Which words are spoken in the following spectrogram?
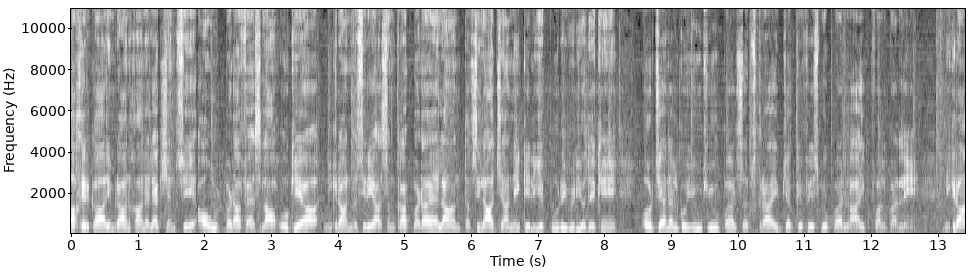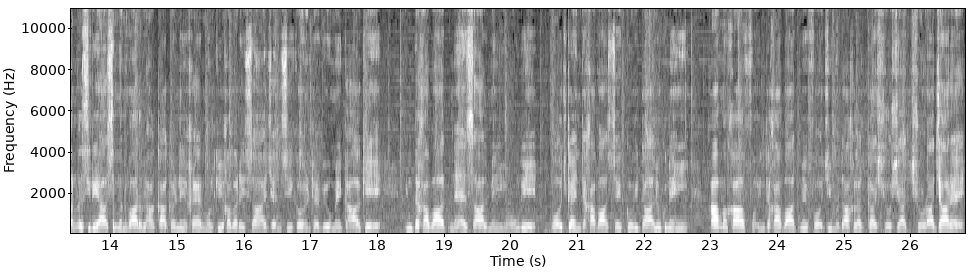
आखिरकार इमरान खान इलेक्शन से आउट, बड़ा फैसला हो गया। निगरान वज़ीर अजम का बड़ा ऐलान। तफसीत जानने के लिए पूरी वीडियो देखें और चैनल को यूट्यूब पर सब्सक्राइब, जबकि फ़ेसबुक पर लाइक फॉलो कर लें। निगरान वज़ीर अजम अनवार काकर ने खैर मुल्की खबर हिस्सा एजेंसी को इंटरव्यू में कहा कि इंतबात नए साल में ही होंगे। फौज का इंतबात से कोई ताल्लुक नहीं। खा मखा इंतबात में फ़ौजी मुदाखलत का शोशा छोड़ा जा रहा है,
